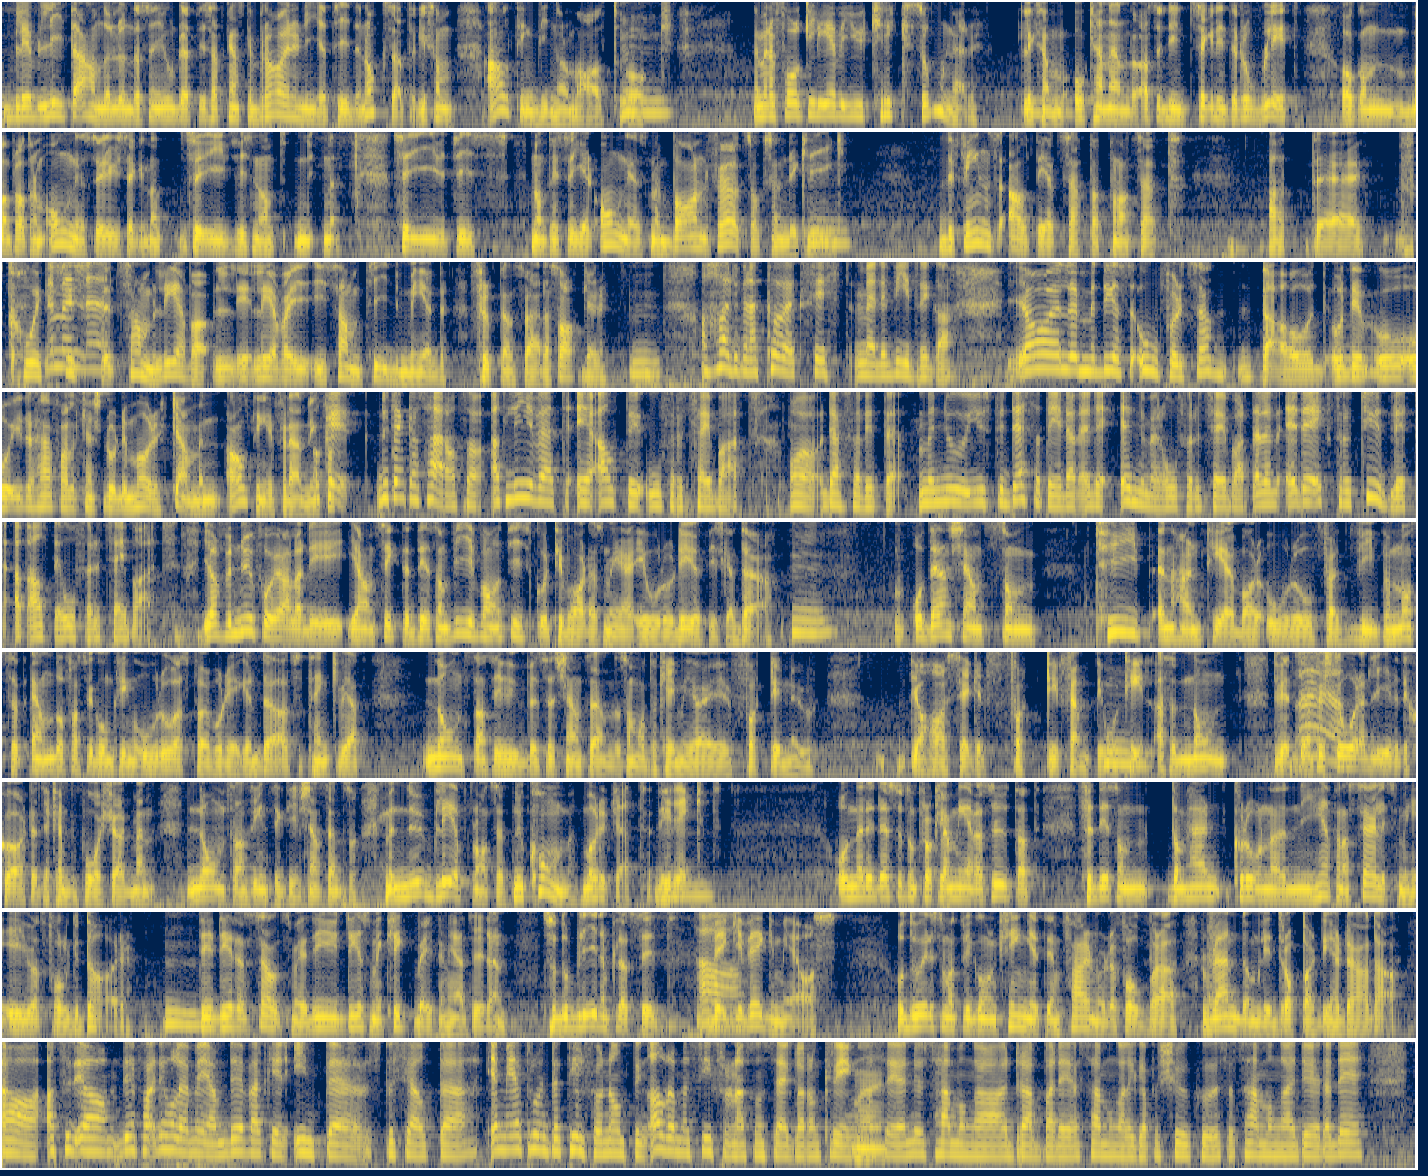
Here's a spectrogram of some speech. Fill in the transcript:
blev lite annorlunda som gjorde att vi satt ganska bra i den nya tiden också. Att liksom, allting blir normalt. Mm. Och, jag menar, folk lever ju i krigszoner. Liksom, och kan ändå, alltså det är säkert inte roligt. Och om man pratar om ångest så är det säkert så är det givetvis, något, så är det givetvis någonting som ger ångest. Men barn föds också under krig. Mm. Det finns alltid ett sätt att på något sätt att eh, coexist, Nej, men, eh, samleva, leva i, i, samtid med fruktansvärda saker. Mm. Aha, du menar coexist med det vidriga? Ja, eller med det oförutsedda och, och, det, mm. och, och, i det här fallet kanske då det mörka, men allting är förändring. Okay. Fast du tänker så här alltså, att livet är alltid oförutsägbart och därför lite, men nu just i dessa tider är det ännu mer oförutsägbart, eller är det extra tydligt att allt är oförutsägbart? Ja, för nu får ju alla det i ansiktet. Det som vi vanligtvis går till vardags med i oro, det är ju att vi ska dö. Mm. Och den känns som typ en hanterbar oro för att vi på något sätt ändå, fast vi går omkring och oroar oss för vår egen död, så tänker vi att någonstans i huvudet så känns det ändå som att okej, okay, men jag är 40 nu jag har säkert 40-50 år mm. till. Alltså någon, du vet, jag ja, förstår att livet är skört, att jag kan bli påkörd, men någonstans instinktivt känns det ändå så. Men nu blev på något sätt, nu kom mörkret direkt. Mm. Och när det dessutom proklameras ut att, för det som de här coronanyheterna säljs med är ju att folk dör. Mm. Det är det den säljs med, det är ju det som är clickbaiten hela tiden. Så då blir den plötsligt ja. vägg i vägg med oss. Och då är det som att vi går omkring i ett inferno där folk bara randomly droppar ner döda. Ja, alltså, ja det, det håller jag med om. Det är verkligen inte speciellt... Äh, ja, men jag tror inte det tillför någonting. Alla de här siffrorna som seglar omkring Nej. och säger nu så här många drabbade så här många ligger på sjukhus och så här många är döda. Det,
